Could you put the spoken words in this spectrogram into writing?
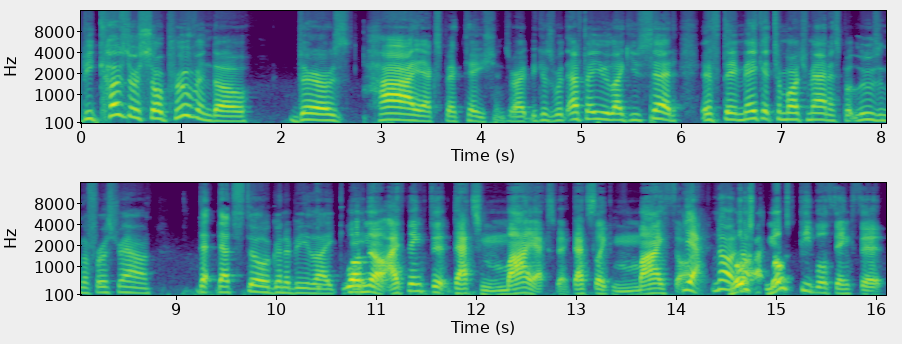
because they're so proven, though, there's high expectations, right? Because with FAU, like you said, if they make it to March Madness but lose in the first round, that that's still going to be like well no i think that that's my expect that's like my thought yeah no most, no, most people think that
